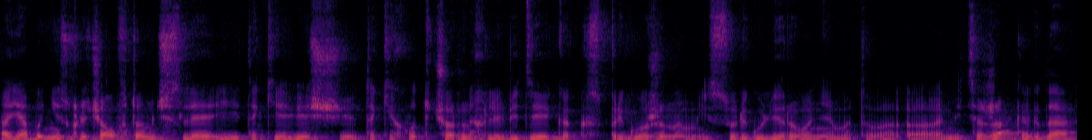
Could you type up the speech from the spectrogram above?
а, я бы не исключал в том числе и такие вещи, таких вот черных лебедей, как с Пригожиным и с урегулированием этого а, мятежа, когда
